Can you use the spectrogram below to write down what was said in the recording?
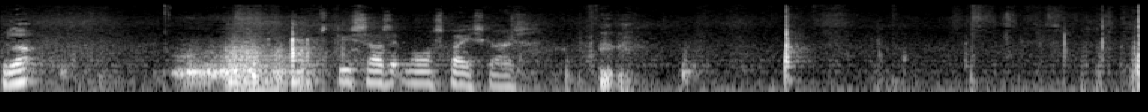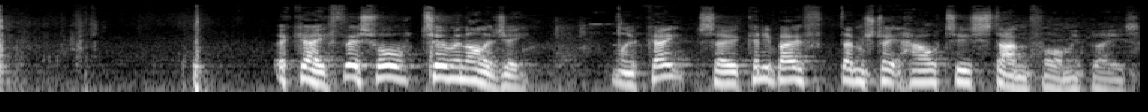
Good luck. Do size it more space, guys. Okay, first of all, terminology. Okay, so can you both demonstrate how to stand for me, please?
